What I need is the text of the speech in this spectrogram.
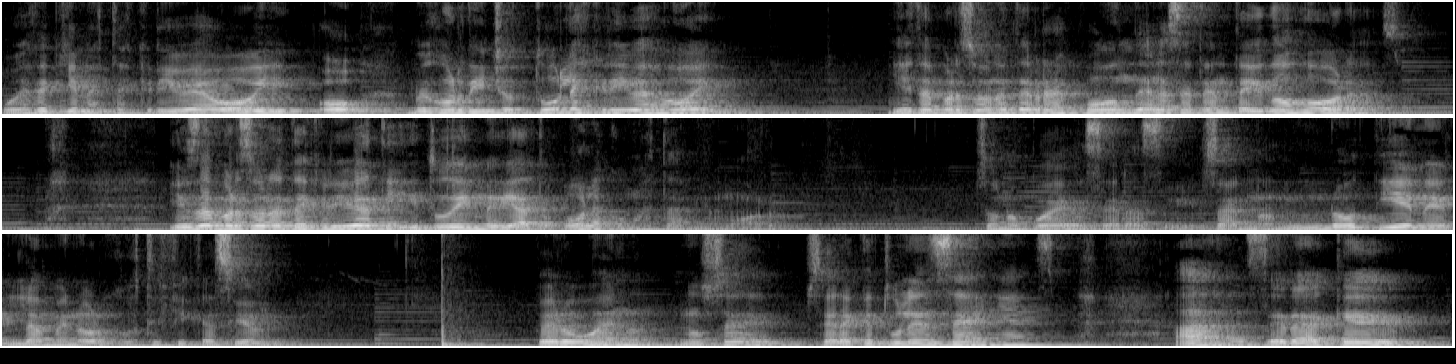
o es de quienes te escribe hoy, o mejor dicho, tú le escribes hoy y esta persona te responde a las 72 horas. Y esa persona te escribe a ti y tú de inmediato, hola, ¿cómo estás, mi amor? Eso no puede ser así, o sea, no, no tiene la menor justificación. Pero bueno, no sé, ¿será que tú le enseñas? Ah, ¿será que,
